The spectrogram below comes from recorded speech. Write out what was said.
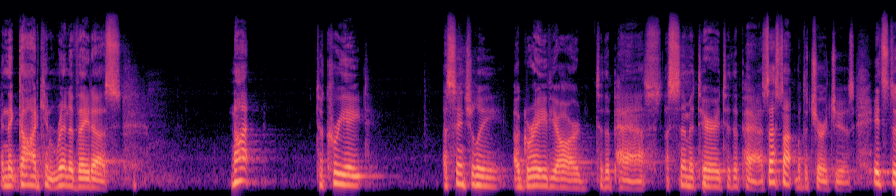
and that God can renovate us, not to create essentially a graveyard to the past, a cemetery to the past. That's not what the church is. It's to,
